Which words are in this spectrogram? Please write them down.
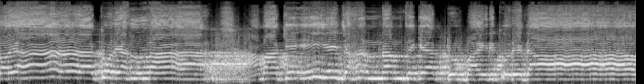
দয়া করে আল্লাহ আমাকে এই জাহান নাম থেকে একটু বাইর করে দাও।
